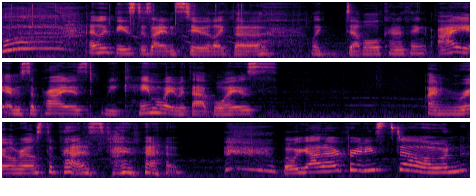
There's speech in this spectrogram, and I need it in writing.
I like these designs too, like the like devil kind of thing. I am surprised we came away with that, boys. I'm real, real surprised by that. but we got our pretty stone.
